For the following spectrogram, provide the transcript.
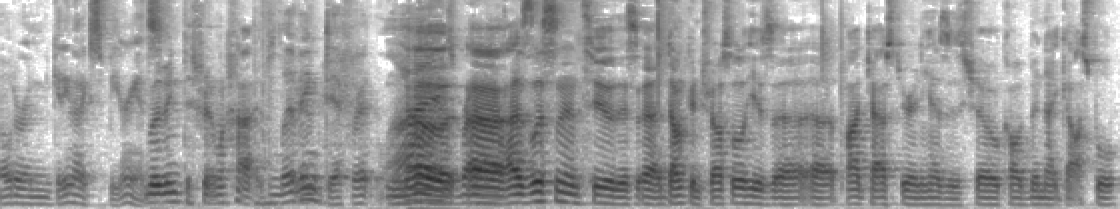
older and getting that experience, Living different lives. living different No, lives, bro. uh, I was listening to this uh, Duncan Trussell. He's a, a podcaster and he has his show called Midnight Gospel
